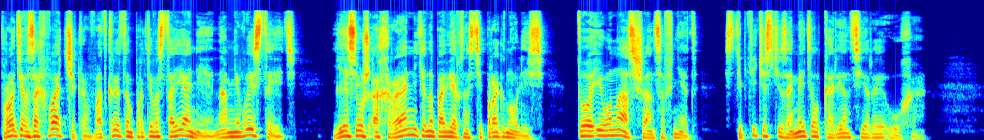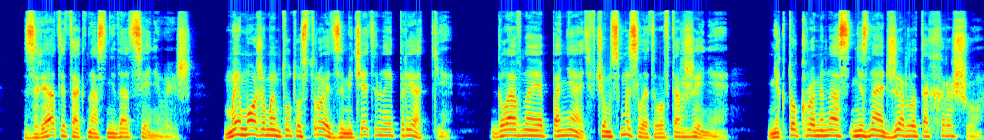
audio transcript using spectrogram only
Против захватчиков в открытом противостоянии нам не выстоять. Если уж охранники на поверхности прогнулись, то и у нас шансов нет, скептически заметил Карен Серое Ухо. Зря ты так нас недооцениваешь. Мы можем им тут устроить замечательные прятки. Главное — понять, в чем смысл этого вторжения. Никто, кроме нас, не знает жерла так хорошо.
